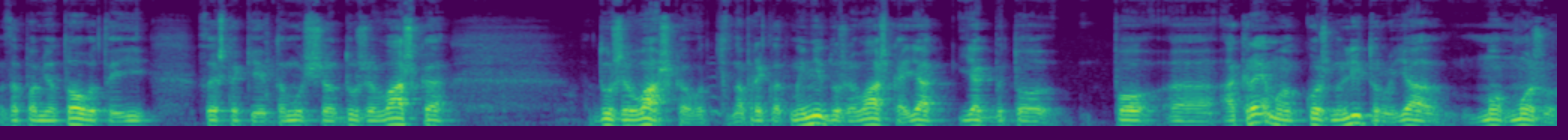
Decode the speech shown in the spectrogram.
запам'ятовувати і все ж таки, тому що дуже важко, дуже важко. От, наприклад, мені дуже важко, як, як би то по е, окремо кожну літеру я можу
